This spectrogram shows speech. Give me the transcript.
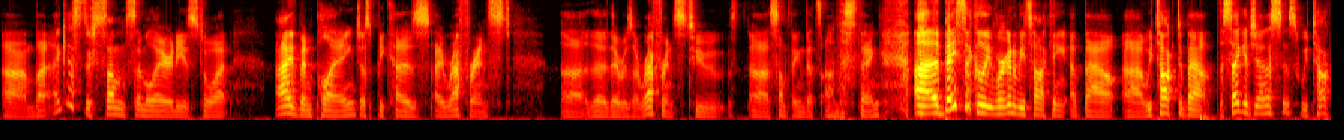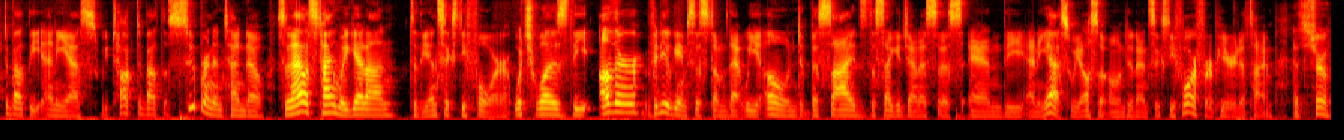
um, but I guess there's some similarities to what I've been playing, just because I referenced uh, the, there was a reference to uh, something that's on this thing. Uh, basically, we're going to be talking about. Uh, we talked about the Sega Genesis, we talked about the NES, we talked about the Super Nintendo. So now it's time we get on to the N64, which was the other video game system that we owned besides the Sega Genesis and the NES. We also owned an N64 for a period of time. It's true.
